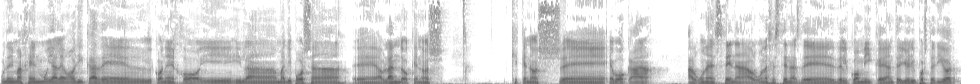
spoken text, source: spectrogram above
una imagen muy alegórica del conejo y, la mariposa eh, hablando que nos que, que nos eh, evoca alguna escena, algunas escenas de- del cómic anterior y posterior.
